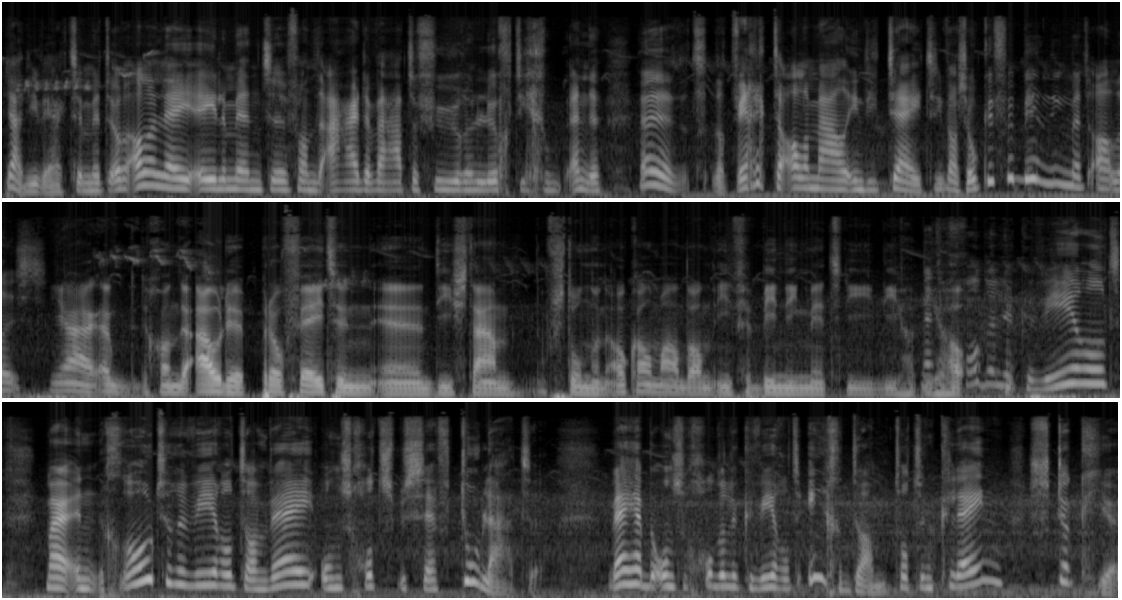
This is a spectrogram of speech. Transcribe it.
ja, die werkte met allerlei elementen van de aarde, water, vuur en lucht. Die, en de, dat, dat, werkte allemaal in die tijd. Die was ook in verbinding met alles. Ja, gewoon de oude profeten uh, die staan, stonden ook allemaal dan in verbinding met die... die, met een goddelijke wereld. Maar een grotere wereld dan wij ons godsbesef toelaten. Wij hebben onze goddelijke wereld ingedamd tot een klein stukje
